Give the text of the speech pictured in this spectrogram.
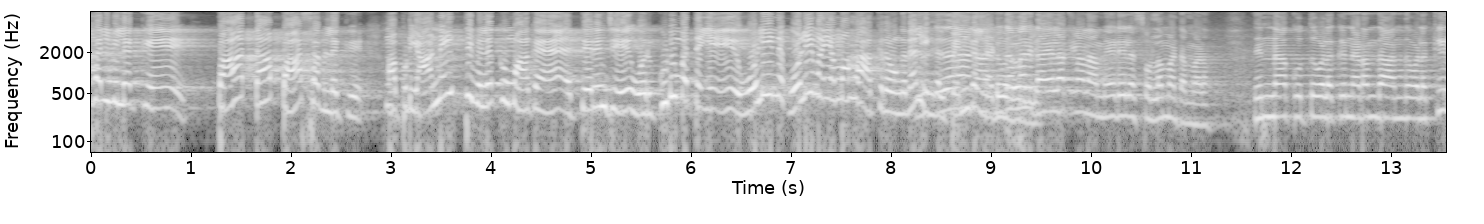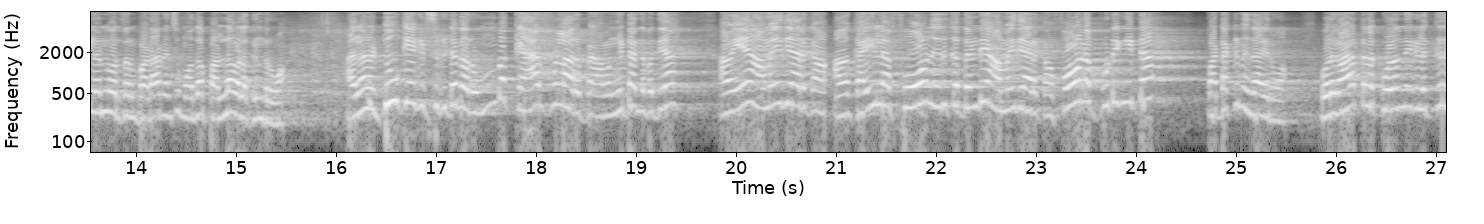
அகல் விளக்கு பார்த்தா பாச விளக்கு. அப்படி அனைத்து விளக்குமாக தெரிஞ்சு ஒரு குடும்பத்தையே ஒளி ஒளிமயமாக ஆக்குறவங்க தான் எங்கள் பெண்கள் இந்த மாதிரி நடுவர் டயலாக்லாம் நான் மேடையில சொல்ல மாட்டேன் மேடம் நின்னா குத்து வழக்கு நடந்தா அந்த வழக்கு இல்லைன்னு ஒருத்தன் படா இருந்துச்சு மொதல் பல்ல வழக்குன்றுவான். அதனால டூ கே கிட்ஸ் கிட்ட நான் ரொம்ப கேர்ஃபுல்லா இருப்பேன். அவங்ககிட்ட அந்த பத்தியா? அவன் ஏன் அமைதியா இருக்கான்? அவன் கையில போன் இருக்க தண்டி அமைதியா இருக்கான். போனை புடுங்கிட்டா பட்டக்குன்னு இதாயிருவான். ஒரு காலத்துல குழந்தைகளுக்கு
